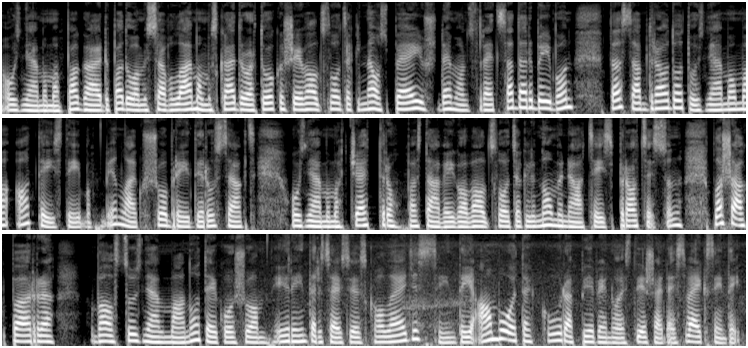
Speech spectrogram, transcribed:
Uzņēmuma pagaidu padomi savu lēmumu skaidro ar to, ka šie valdes locekļi nav spējuši demonstrēt sadarbību un tas apdraudot uzņēmuma attīstību. Vienlaikus šobrīd ir uzsākts uzņēmuma četru pastāvīgo valdes locekļu nominācijas process. Un plašāk par valsts uzņēmumā notiekošo ir interesējusies kolēģis Sintija Ambote, kura pievienojas tiešraidē. Sveika, Sintija!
